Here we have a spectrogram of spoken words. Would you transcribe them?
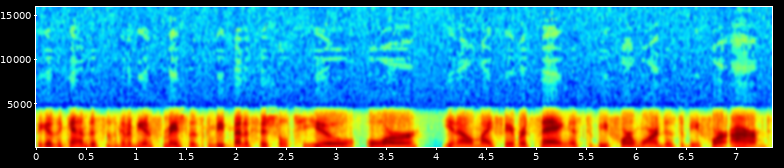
because again, this is going to be information that's going to be beneficial to you. Or, you know, my favorite saying is to be forewarned is to be forearmed.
